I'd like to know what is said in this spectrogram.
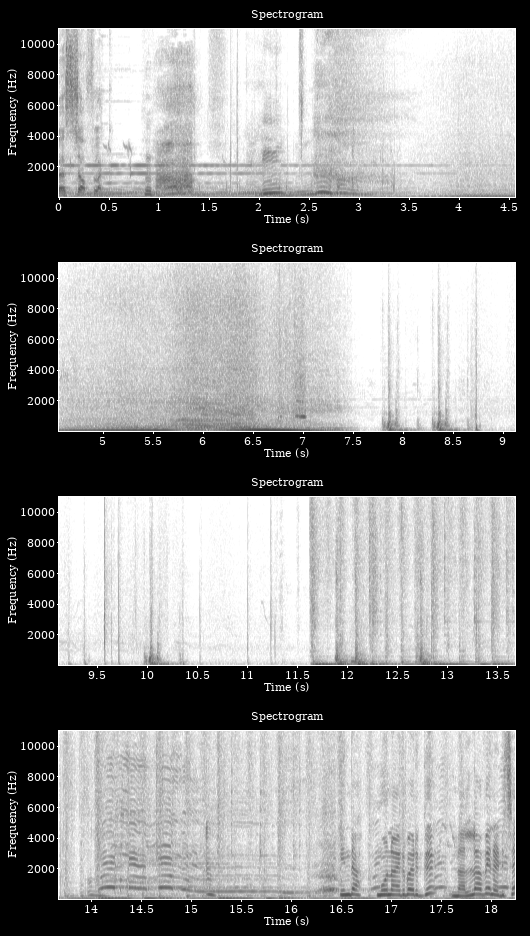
பெஸ்ட் ஆஃப் லக் இந்தா மூணாயிரம் ரூபாய் இருக்கு. நல்லாவே நடிச்ச.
